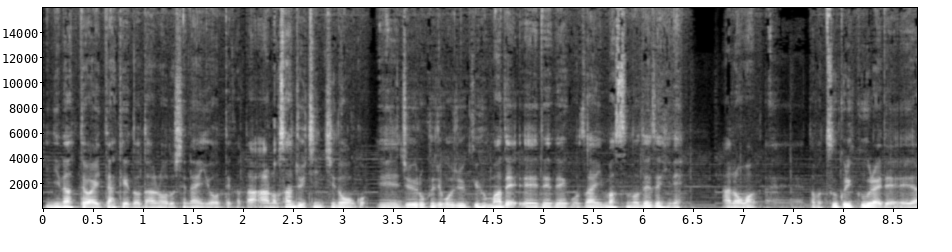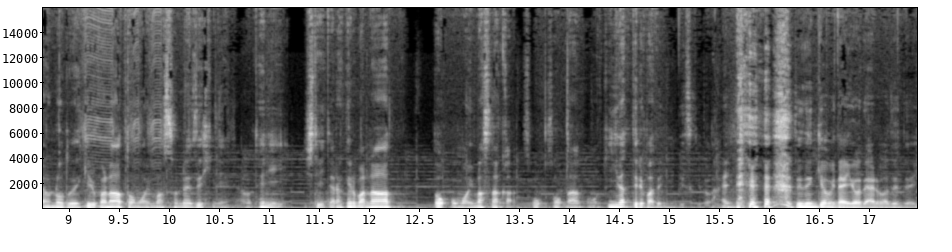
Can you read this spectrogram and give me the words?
気になってはいたけどダウンロードしてないよって方、あの、31日の16時59分まででございますので、ぜひね、あの、多分2クリックぐらいでダウンロードできるかなと思いますので、ぜひね、あの手にしていただければなと思います。なんか、そう、そう、あの気になってればでいいんですけど、はい。全然興味ないようであれば全然い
